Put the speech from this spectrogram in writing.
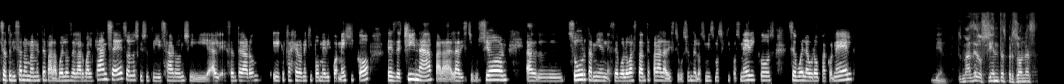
se utiliza normalmente para vuelos de largo alcance, son los que se utilizaron si se enteraron que trajeron equipo médico a México, desde China para la distribución, al sur también se voló bastante para la distribución de los mismos equipos médicos, se vuela a Europa con él. Bien, entonces más de 200 personas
